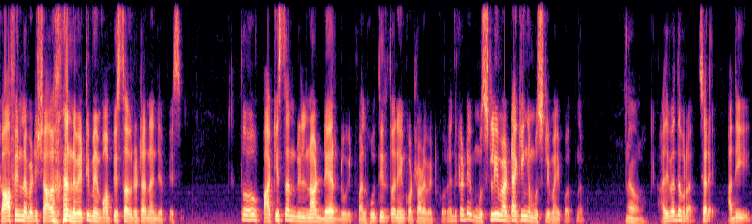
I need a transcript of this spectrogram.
కాఫిన్లో పెట్టి షావన్లో పెట్టి మేము పంపిస్తాం రిటర్న్ అని చెప్పేసి. So Pakistan will not dare do it వాళ్ళు హూతీలతో ఏం కొట్లాడబెట్టుకోరు. ఎందుకంటే ముస్లిం అటాకింగ్ ముస్లిం అయిపోతున్నారు. అవును. అది పెద్ద సరే అది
